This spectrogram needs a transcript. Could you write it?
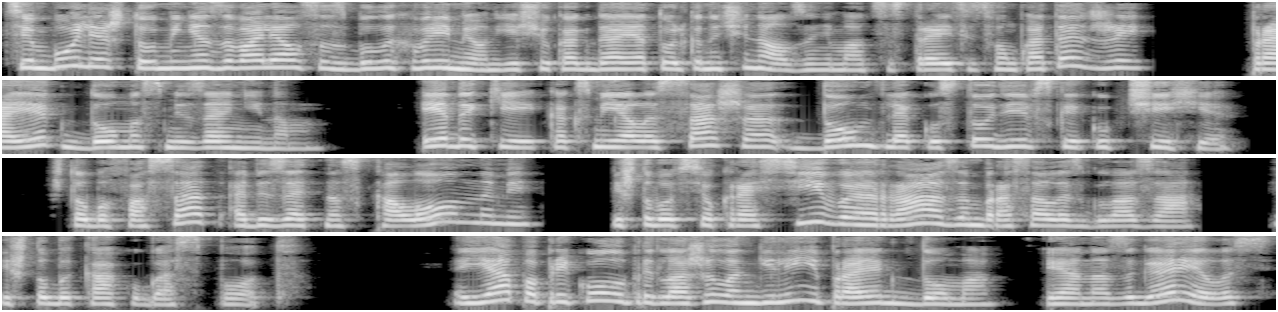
Тем более, что у меня завалялся с былых времен, еще когда я только начинал заниматься строительством коттеджей, проект дома с мезонином. Эдакий, как смеялась Саша, дом для кустодиевской купчихи, чтобы фасад обязательно с колоннами, и чтобы все красивое разом бросалось в глаза, и чтобы как у господ. Я по приколу предложил Ангелине проект дома, и она загорелась,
